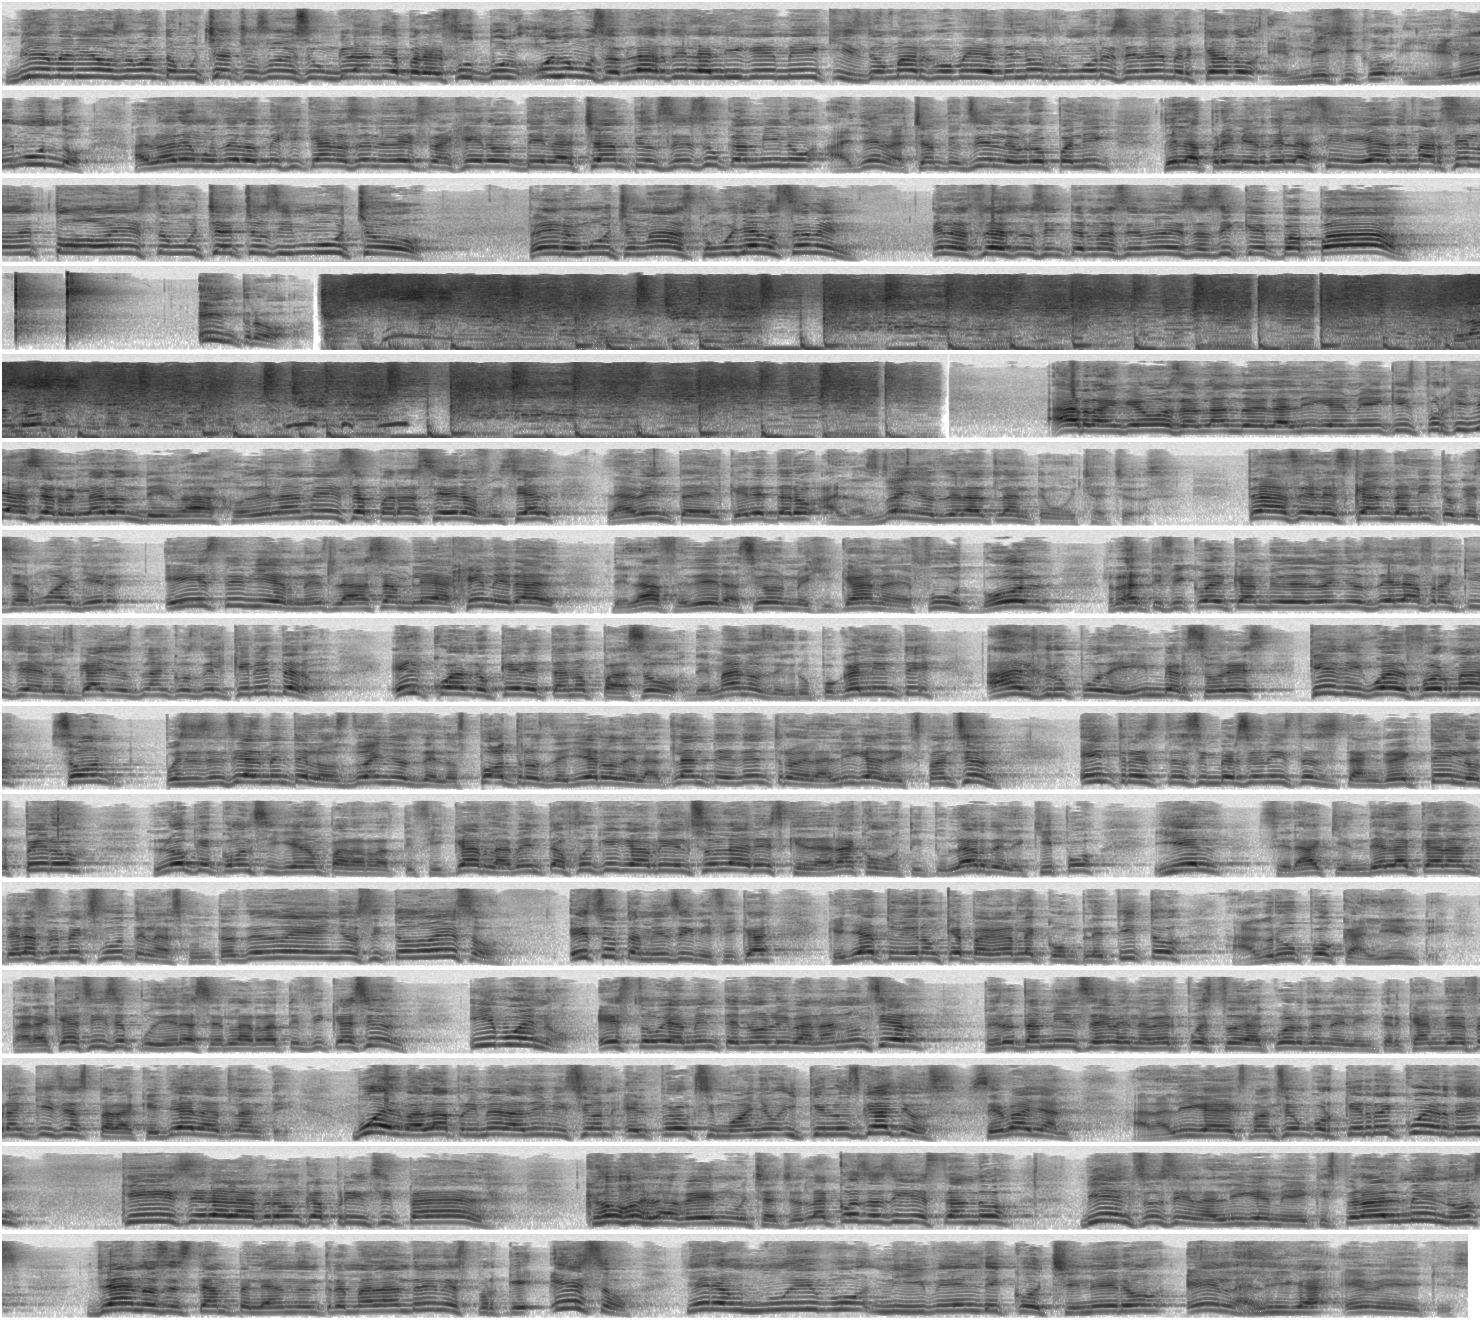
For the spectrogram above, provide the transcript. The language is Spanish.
Bienvenidos de vuelta muchachos, hoy es un gran día para el fútbol. Hoy vamos a hablar de la Liga MX, de Omar Gobea, de los rumores en el mercado, en México y en el mundo. Hablaremos de los mexicanos en el extranjero, de la Champions, de su camino allá en la Champions y en la Europa League, de la Premier, de la Serie A, de Marcelo, de todo esto muchachos y mucho, pero mucho más, como ya lo saben, en las flashes internacionales. Así que papá, intro. Arranquemos hablando de la Liga MX porque ya se arreglaron debajo de la mesa para hacer oficial la venta del Querétaro a los dueños del Atlante, muchachos. Tras el escandalito que se armó ayer, este viernes la Asamblea General de la Federación Mexicana de Fútbol ratificó el cambio de dueños de la franquicia de los Gallos Blancos del Querétaro. El cuadro queretano pasó de manos de Grupo Caliente al grupo de inversores que de igual forma son pues esencialmente los dueños de los potros de hierro del Atlante dentro de la Liga de Expansión. Entre estos inversionistas están Greg Taylor, pero lo que consiguieron para ratificar la venta fue que Gabriel Solares quedará como titular del equipo y él será quien dé la cara ante la Femex Food en las juntas de dueños y todo eso. Eso también significa que ya tuvieron que pagarle completito a Grupo Caliente para que así se pudiera hacer la ratificación. Y bueno, esto obviamente no lo iban a anunciar, pero también se deben haber puesto de acuerdo en el intercambio de franquicias para que ya el Atlante vuelva a la primera división el próximo año y que los gallos se vayan a la liga de expansión porque recuerden que esa era la bronca principal. ¿Cómo la ven muchachos? La cosa sigue estando bien sucia en la Liga MX, pero al menos ya no se están peleando entre malandrines porque eso ya era un nuevo nivel de cochinero en la Liga MX.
